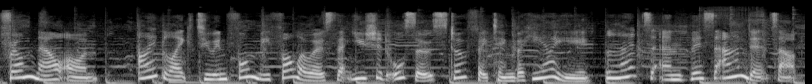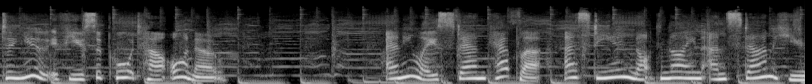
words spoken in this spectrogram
From now on, I'd like to inform me followers that you should also stop hating Bahiyyih. Let's end this and it's up to you if you support her or no. Anyways Stan Kep1er, SDA Not 9 and Stan Hugh.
